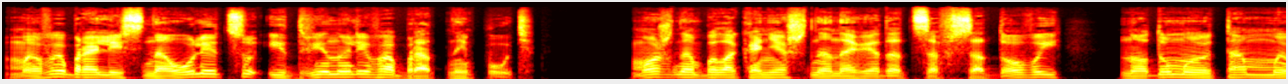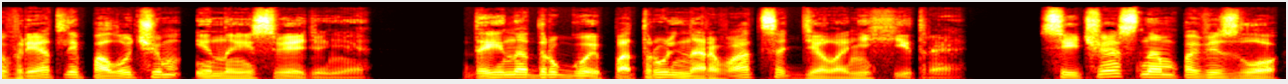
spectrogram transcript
мы выбрались на улицу и двинули в обратный путь. Можно было, конечно, наведаться в Садовый, но думаю, там мы вряд ли получим иные сведения. Да и на другой патруль нарваться дело нехитрое. Сейчас нам повезло,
